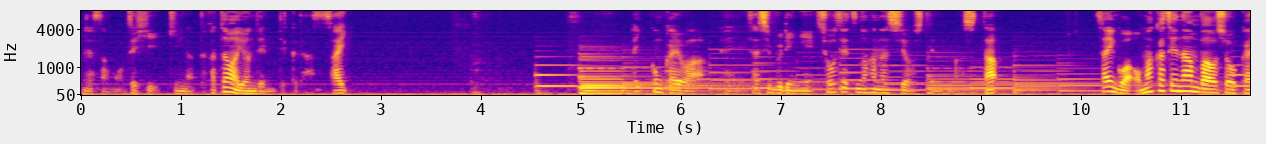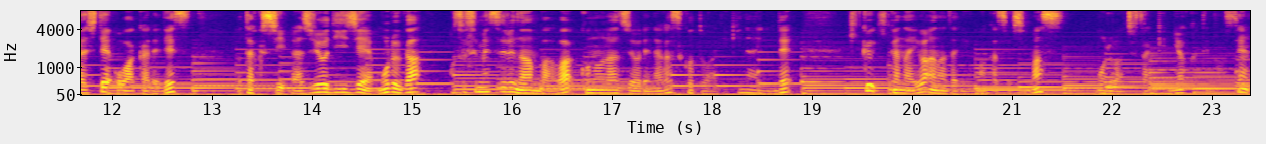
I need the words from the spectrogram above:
皆さんもぜひ気になった方は読んでみてください。はい、今回は、えー、久しぶりに小説の話をしてみました。最後はおまかせナンバーを紹介してお別れです。私、ラジオ DJ モルがおすすめするナンバーはこのラジオで流すことはできないので、聞く聞かないはあなたにお任せします。モルは著作権には勝てません。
